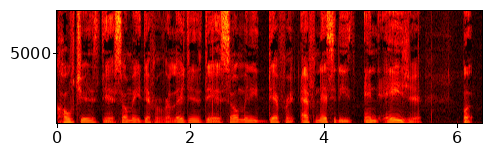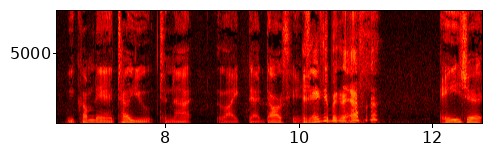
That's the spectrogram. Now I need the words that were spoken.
cultures, there's so many different religions, there's so many different ethnicities in Asia, but we come there and tell you to not like that dark skin. Is Asia bigger than Africa? Asia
